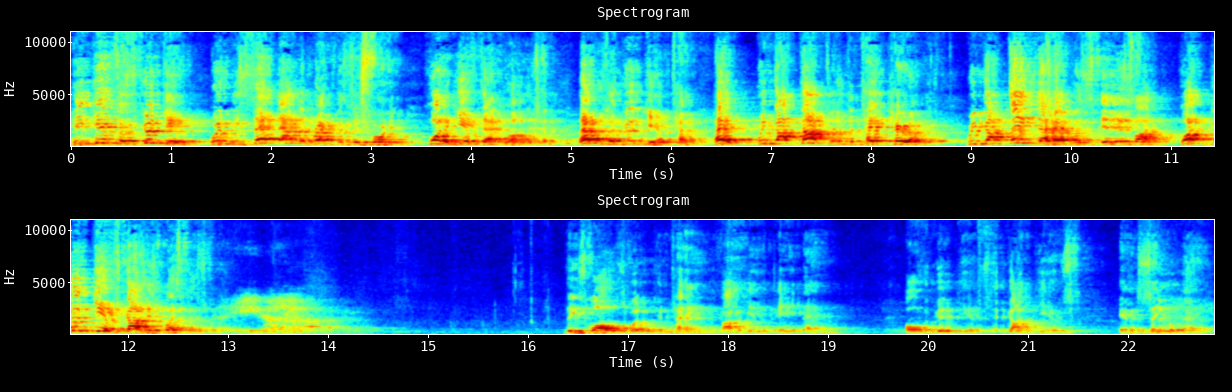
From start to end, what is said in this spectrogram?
He gives us good gift. When we sat down to breakfast this morning, what a gift that was. That was a good gift. Hey, we've got doctors to take care of us. We've got things to help us in this life. What good gifts God has blessed us with. These walls wouldn't contain, if I begin to pin it down, all the good gifts that God gives in a single day.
